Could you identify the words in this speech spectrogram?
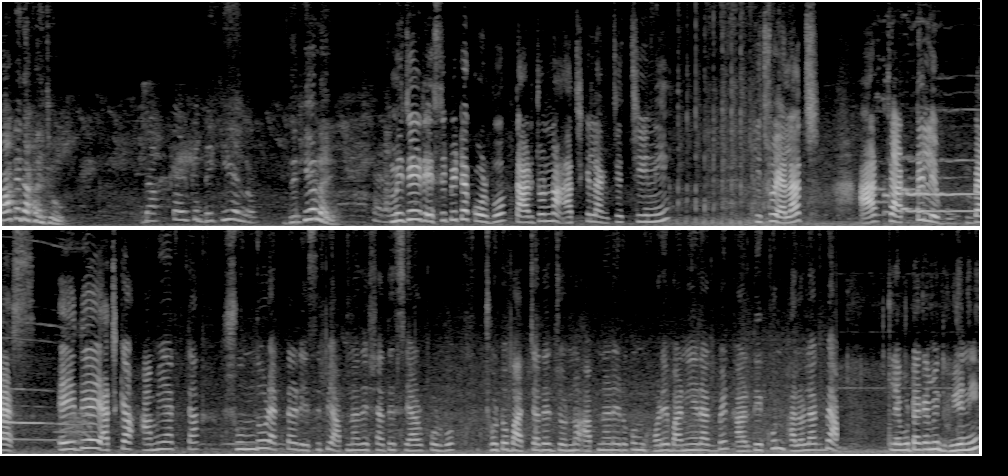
কাকে দেখাইছো? ডাক্তারকে দেখিয়ে এলাম। দেখিয়ে লাই আমি যে রেসিপিটা করব তার জন্য আজকে লাগছে চিনি কিছু এলাচ আর চারটে লেবু। ব্যাস। এই দিয়ে আজকে আমি একটা সুন্দর একটা রেসিপি আপনাদের সাথে শেয়ার করব। ছোট বাচ্চাদের জন্য আপনারা এরকম ঘরে বানিয়ে রাখবেন। আর দেখুন ভালো লাগবে। লেবুটাকে আমি ধুয়ে নিই।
